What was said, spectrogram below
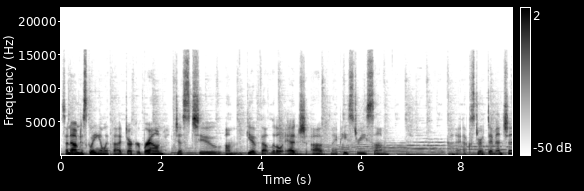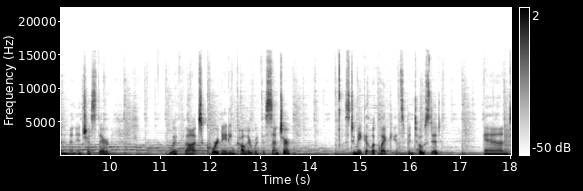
So now I'm just going in with a darker brown just to um, give that little edge of my pastry some kind of extra dimension and interest there with that coordinating color with the center just to make it look like it's been toasted. And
